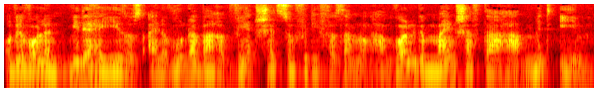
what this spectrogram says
Und wir wollen, wie der Herr Jesus, eine wunderbare Wertschätzung für die Versammlung haben, wollen Gemeinschaft da haben mit ihm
